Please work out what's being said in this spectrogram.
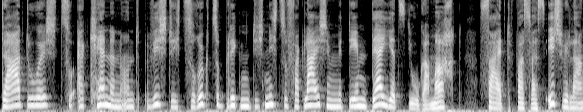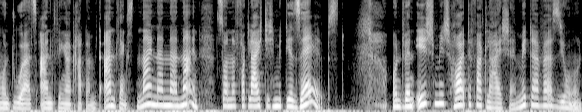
dadurch zu erkennen und wichtig zurückzublicken, dich nicht zu vergleichen mit dem, der jetzt Yoga macht, seit was weiß ich wie lange und du als Anfänger gerade damit anfängst. Nein, nein, nein, nein, sondern vergleich dich mit dir selbst. Und wenn ich mich heute vergleiche mit der Version,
